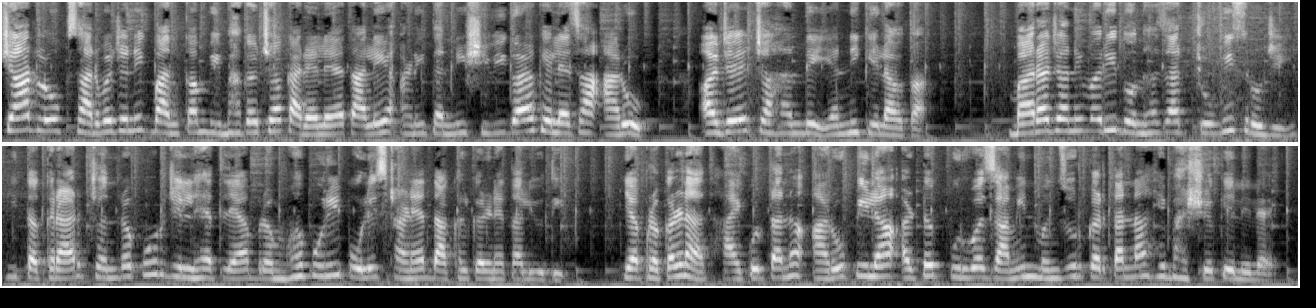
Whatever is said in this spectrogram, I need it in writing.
चार लोक सार्वजनिक बांधकाम विभागाच्या कार्यालयात आले आणि त्यांनी शिवीगाळ केल्याचा आरोप अजय चहांदे यांनी केला होता. बारा जानेवारी दोन हजार चोवीस रोजी ही तक्रार चंद्रपूर जिल्ह्यातल्या ब्रह्मपुरी पोलीस ठाण्यात दाखल करण्यात आली होती. या प्रकरणात हायकोर्टानं आरोपीला अटकपूर्व जामीन मंजूर करताना हे भाष्य केलेलं आहे.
